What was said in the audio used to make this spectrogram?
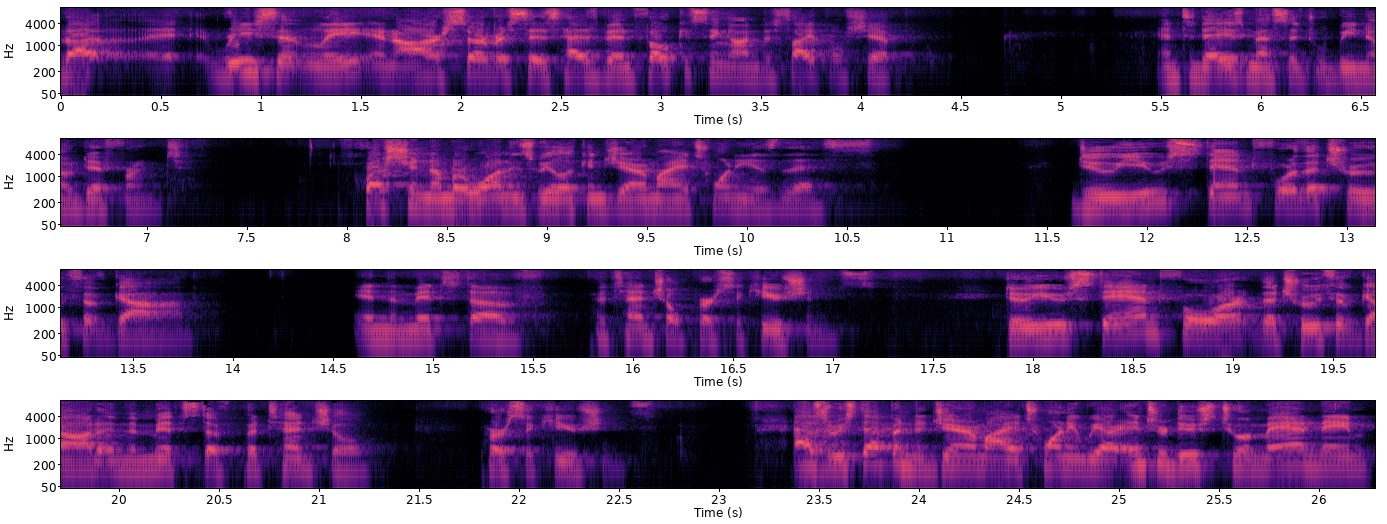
that uh, recently in our services has been focusing on discipleship, and today's message will be no different. Question number one as we look in Jeremiah 20 is this Do you stand for the truth of God in the midst of potential persecutions? Do you stand for the truth of God in the midst of potential persecutions? As we step into Jeremiah 20, we are introduced to a man named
